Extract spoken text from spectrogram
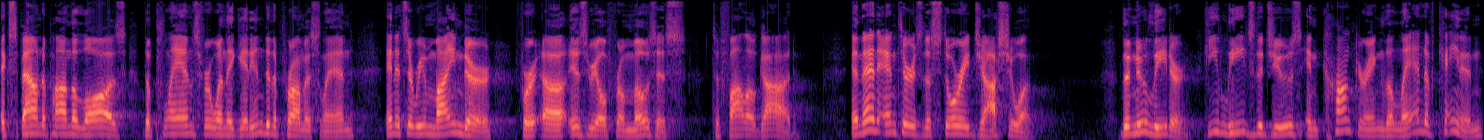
expound upon the laws, the plans for when they get into the promised land, and it's a reminder for uh, Israel from Moses to follow God. And then enters the story Joshua, the new leader. He leads the Jews in conquering the land of Canaan,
